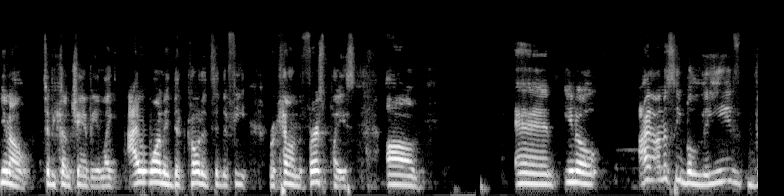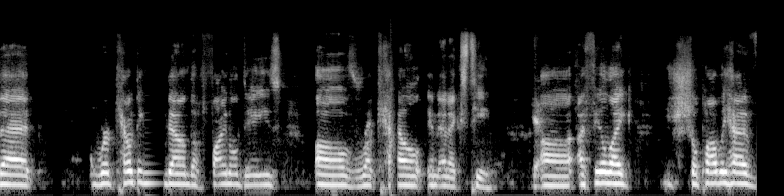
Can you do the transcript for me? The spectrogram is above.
you know, to become champion. Like I wanted Dakota to defeat Raquel in the first place, um, and you know, I honestly believe that we're counting down the final days of Raquel in NXT. Yeah. Uh, I feel like she'll probably have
